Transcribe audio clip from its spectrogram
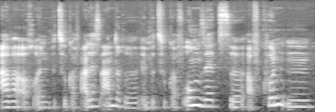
aber auch in Bezug auf alles andere, in Bezug auf Umsätze, auf Kunden,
